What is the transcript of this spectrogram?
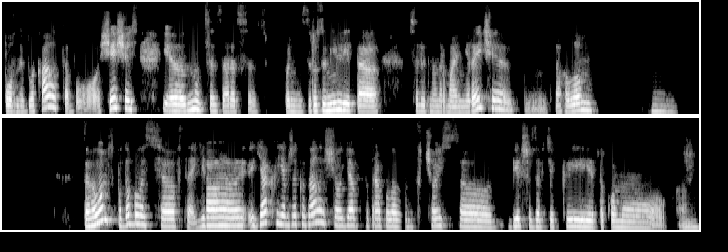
повний блокаут або ще щось. І, е, ну, це зараз е, зрозумілі та абсолютно нормальні речі. Загалом. Загалом сподобалось е, все. Е, Як я вже казала, що я потрапила в Choice е, більше завдяки такому ем,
